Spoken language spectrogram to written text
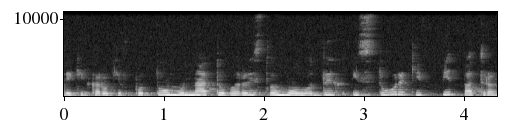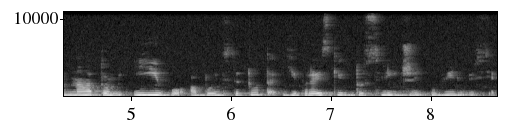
декілька років по тому на товариство молодих істориків під патронатом ІВО або Інституту єврейських досліджень у Вільнюсі.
